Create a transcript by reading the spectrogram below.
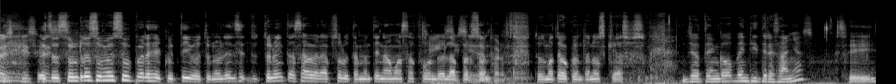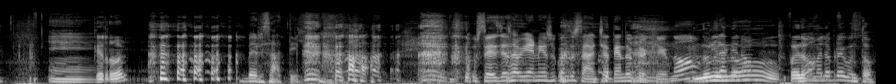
es que eso Esto es un resumen súper ejecutivo. Tú no, le- tú no necesitas saber absolutamente nada más a fondo Sí, de la sí, sí, de persona. Entonces, Mateo, cuéntanos qué haces. Yo tengo 23 años. Sí. eh, ¿Qué rol? Versátil. Ustedes ya sabían eso cuando estaban chateando, creo que... No, No, mira no, que no, pero- no me lo preguntó.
